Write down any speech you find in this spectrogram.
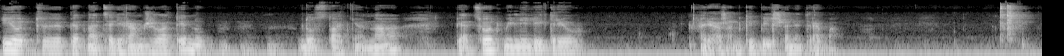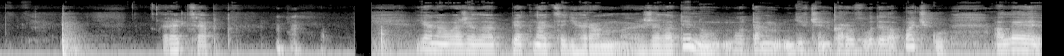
І от е, 15 грам желатину достатньо на 500 мл ряжанки. Більше не треба. Рецепт. Я наважила 15 грам желатину, бо там дівчинка розводила пачку, але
